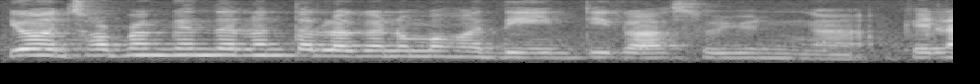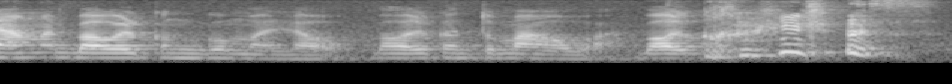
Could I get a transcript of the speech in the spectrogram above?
Yun, sobrang ganda lang talaga ng mga dainty. Kaso yun nga, kailangan bawal kang gumalaw. Bawal kang tumawa. Bawal kang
